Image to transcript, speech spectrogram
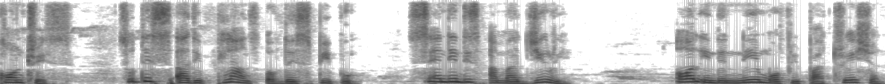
countries. So these are the plans of these people, sending this Amajiri, all in the name of repatriation.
